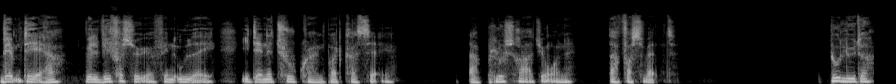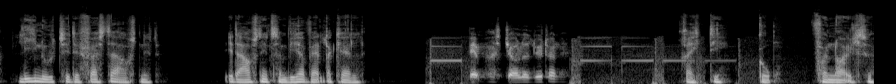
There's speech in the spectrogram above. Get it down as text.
Hvem det er, vil vi forsøge at finde ud af i denne True Crime podcast-serie. Der er plusradioerne, der forsvandt. Du lytter lige nu til det første afsnit. Et afsnit, som vi har valgt at kalde Hvem har stjålet lytterne? Rigtig god fornøjelse.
